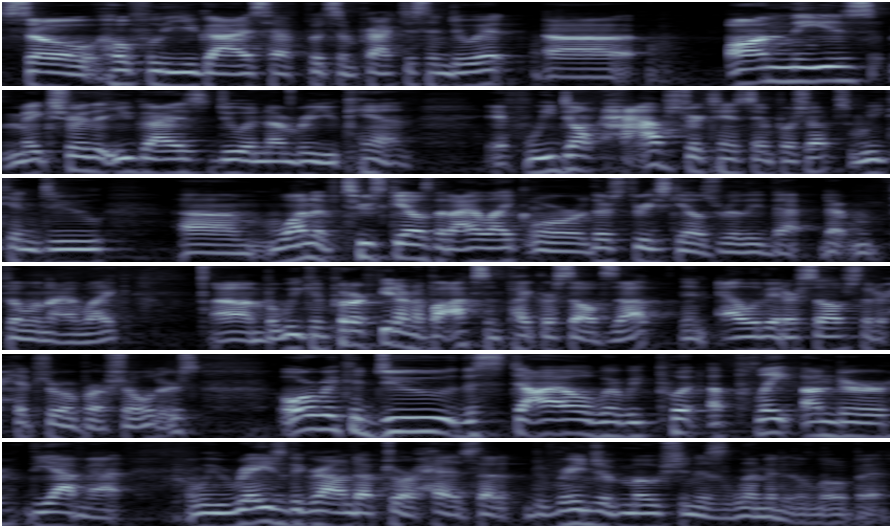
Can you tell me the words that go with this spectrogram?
So hopefully you guys have put some practice into it. Uh, on these, make sure that you guys do a number you can. If we don't have strict handstand push-ups, we can do um, one of two scales that I like, or there's three scales really that, that Phil and I like. Um, but we can put our feet on a box and pike ourselves up and elevate ourselves so that our hips are over our shoulders. Or we could do the style where we put a plate under the ab mat and we raise the ground up to our heads so that the range of motion is limited a little bit.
